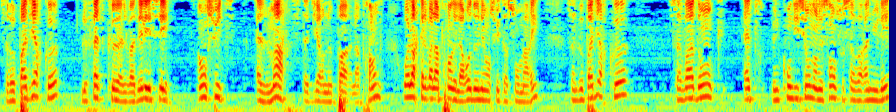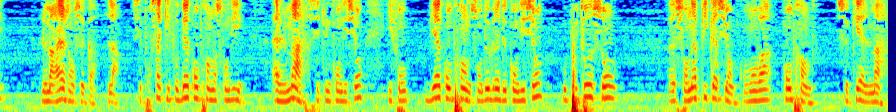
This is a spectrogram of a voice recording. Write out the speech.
Ça ne veut pas dire que le fait qu'elle va délaisser ensuite elle mar, c'est-à-dire ne pas la prendre, ou alors qu'elle va la prendre et la redonner ensuite à son mari, ça ne veut pas dire que ça va donc être une condition dans le sens où ça va annuler le mariage dans ce cas. Là, c'est pour ça qu'il faut bien comprendre lorsqu'on dit elle mar, c'est une condition, il faut bien comprendre son degré de condition, ou plutôt son, euh, application, comme on va comprendre ce qu'est elle mar.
